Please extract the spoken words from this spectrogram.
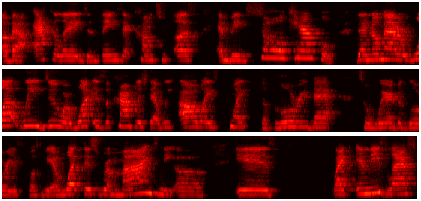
about accolades and things that come to us and being so careful that no matter what we do or what is accomplished that we always point the glory back to where the glory is supposed to be. And what this reminds me of is like in these last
